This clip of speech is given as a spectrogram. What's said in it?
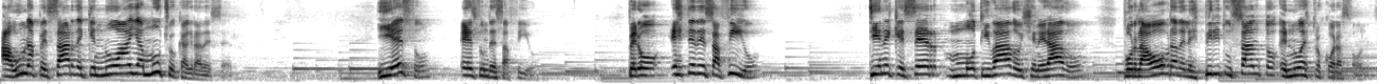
aún a pesar de que no haya mucho que agradecer. Y eso es un desafío. Pero este desafío tiene que ser motivado y generado por la obra del Espíritu Santo en nuestros corazones.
